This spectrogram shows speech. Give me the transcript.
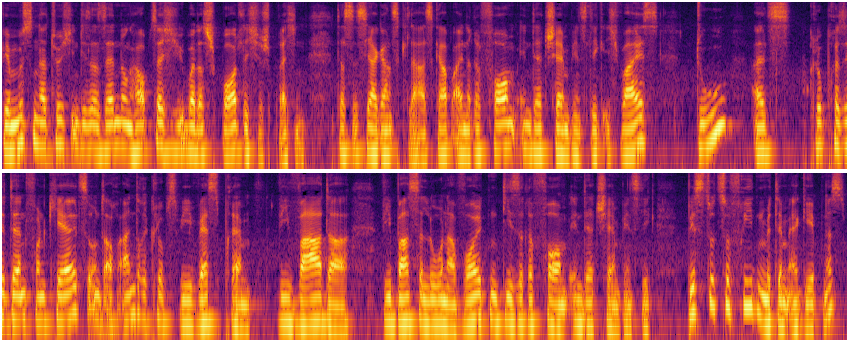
Wir müssen natürlich in dieser Sendung hauptsächlich über das Sportliche sprechen. Das ist ja ganz klar. Es gab eine Reform in der Champions League. Ich weiß, du als Clubpräsident von Kielce und auch andere Clubs wie Vesprem, wie Wada, wie Barcelona wollten diese Reform in der Champions League. Bist du zufrieden mit dem Ergebnis?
